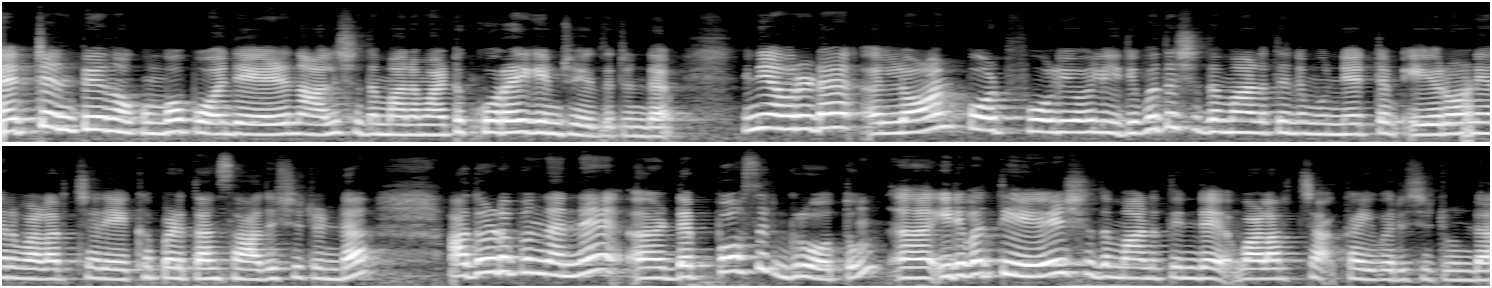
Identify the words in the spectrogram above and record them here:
നെറ്റ് എൻ പി എ നോക്കുമ്പോൾ പോയിന്റ് ഏഴ് നാല് ശതമാനമായിട്ട് കുറയുകയും ചെയ്തിട്ടുണ്ട്. ഇനി അവരുടെ ലോൺ പോർട്ട്ഫോളിയോയിൽ ഇരുപത് ശതമാനത്തിന്റെ മുന്നേറ്റം ഇയർ വളർച്ച രേഖപ്പെടുത്താൻ സാധിച്ചിട്ടുണ്ട്. അതോടൊപ്പം തന്നെ ഡെപ്പോസിറ്റ് ഗ്രോത്തും ഇരുപത്തിയേഴ് ശതമാനത്തിന്റെ വളർച്ച കൈവരിച്ചിട്ടുണ്ട്.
